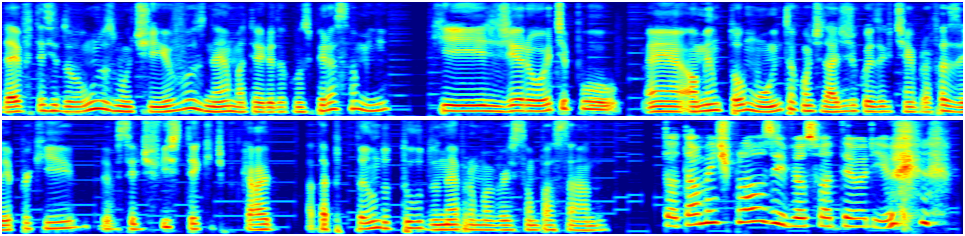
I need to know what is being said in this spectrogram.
deve ter sido um dos motivos, né? Uma teoria da conspiração minha, que gerou, tipo, é, aumentou muito a quantidade de coisa que tinha para fazer, porque deve ser difícil ter que tipo, ficar adaptando tudo, né, para uma versão passada. Totalmente plausível sua teoria.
